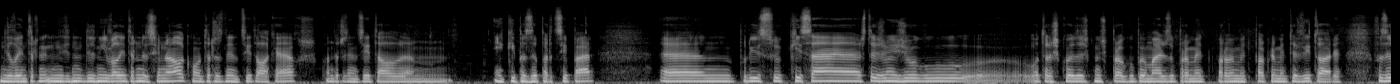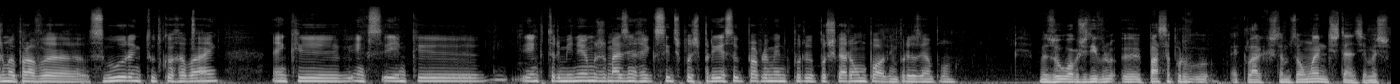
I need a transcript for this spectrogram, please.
de nível, internacional, com 300 e tal carros, com 300 e tal um, equipas a participar. Uh, por isso, quizá estejam em jogo uh, outras coisas que nos preocupam mais do que propriamente, propriamente, propriamente a vitória. Fazer uma prova segura, em que tudo corra bem, em que, em que, em que, em que terminemos mais enriquecidos pela experiência do que propriamente por, por chegar a um pódio, por exemplo. Mas o objetivo uh, passa por. É claro que estamos a um ano de distância, mas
